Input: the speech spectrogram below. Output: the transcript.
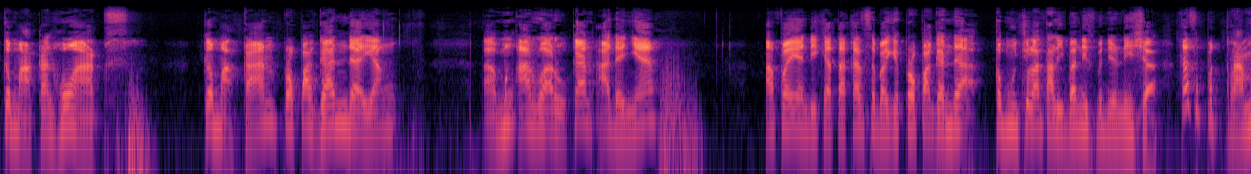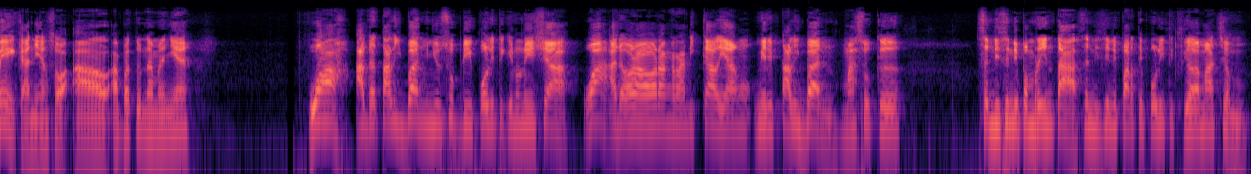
kemakan hoax, kemakan propaganda yang uh, mengaru-arukan adanya apa yang dikatakan sebagai propaganda kemunculan Talibanisme di Indonesia. Kan sempat rame kan yang soal apa tuh namanya? Wah, ada Taliban menyusup di politik Indonesia. Wah, ada orang-orang radikal yang mirip Taliban masuk ke sendi-sendi pemerintah, sendi-sendi partai politik segala macam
